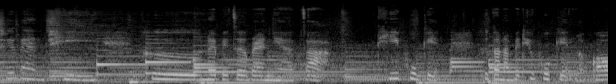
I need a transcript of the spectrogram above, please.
ชื่อแบรนด์ชี คือเนยไปเจอแบรนด์เนี้ยจากที่ภูเก็ต คือตอนนั้นไปเที่ยวภูเก็ต แล้วก็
